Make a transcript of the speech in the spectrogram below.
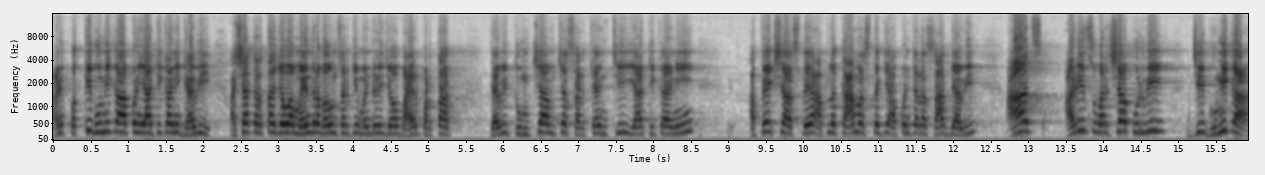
आणि पक्की भूमिका आपण या ठिकाणी घ्यावी. अशा करता जेव्हा महेंद्र भाऊंसारखी मंडळी जेव्हा बाहेर पडतात त्यावेळी तुमच्या आमच्या सारख्यांची या ठिकाणी अपेक्षा असते आपलं काम असतं की आपण त्यांना साथ द्यावी. आज अडीच वर्षापूर्वी जी भूमिका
